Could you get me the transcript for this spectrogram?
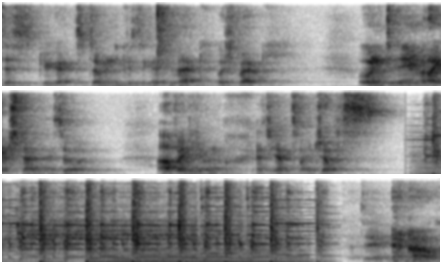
das gehört zum Dominikus Zigarettenwerk, Uschberg, und im Reitstall, also arbeite ich auch noch. Also ich habe zwei Jobs. Ich hatte auch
